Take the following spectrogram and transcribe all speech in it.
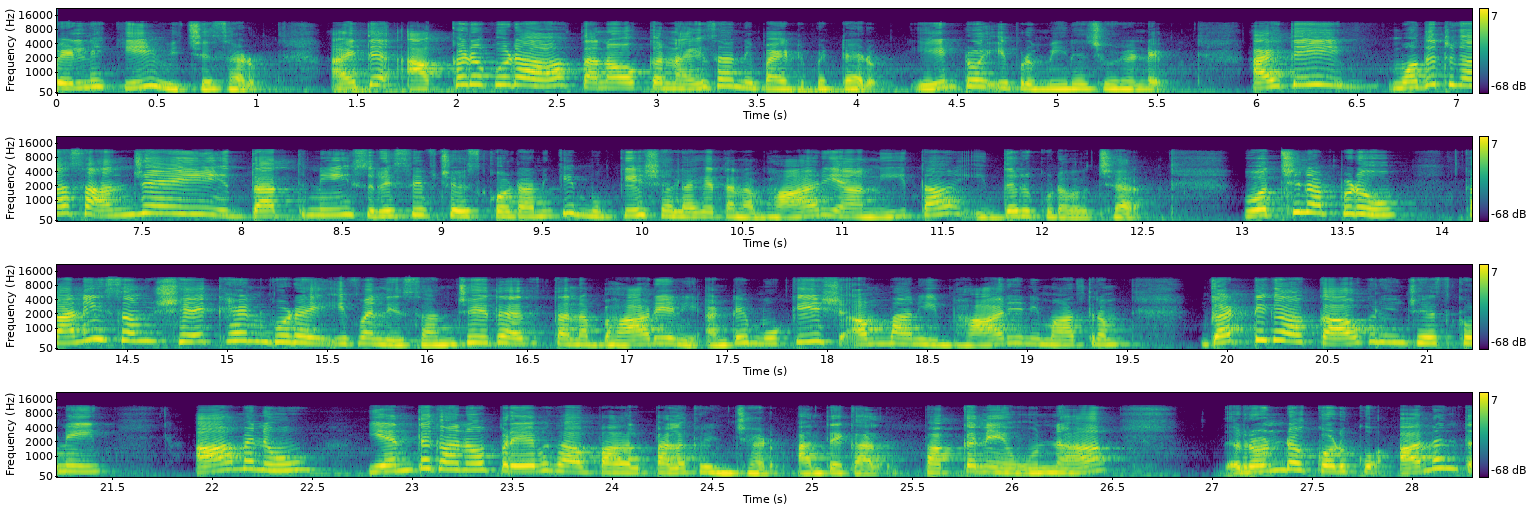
పెళ్ళికి విచ్చేశాడు. అయితే అక్కడ కూడా తన ఒక నైజాన్ని బయటపెట్టాడు. ఏంటో ఇప్పుడు మీరే చూడండి. అయితే మొదటగా సంజయ్ దత్ని రిసీవ్ చేసుకోవడానికి ముఖేష్ అలాగే తన భార్య నీత ఇద్దరు కూడా వచ్చారు. వచ్చినప్పుడు కనీసం షేక్ హ్యాండ్ కూడా ఇవ్వని సంజయ్ దత్ తన భార్యని అంటే ముఖేష్ అంబానీ భార్యని మాత్రం గట్టిగా కావుకలించేసుకుని ఆమెను ఎంతగానో ప్రేమగా పలకరించాడు. అంతేకాదు పక్కనే ఉన్న రెండో కొడుకు అనంత్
